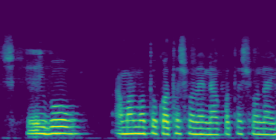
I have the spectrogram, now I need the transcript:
সেই বউ আমার মতো কথা শোনে না, কথা শোনায়।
